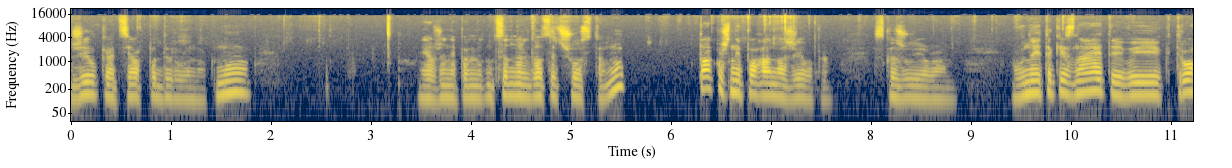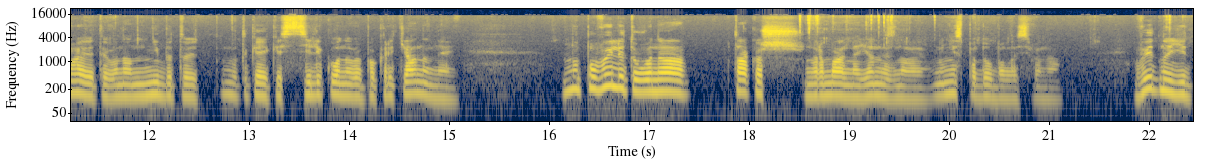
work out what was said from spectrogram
жилка ця в подарунок. Ну, я вже не пам'ятаю, це 0,26. Ну, також непогана жилка, скажу я вам. Вони таке, знаєте, ви як трогаєте, вона нібито ну, таке якесь силіконове покриття на неї. Ну, по виліту вона також нормальна, я не знаю. Мені сподобалась вона. Видно її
